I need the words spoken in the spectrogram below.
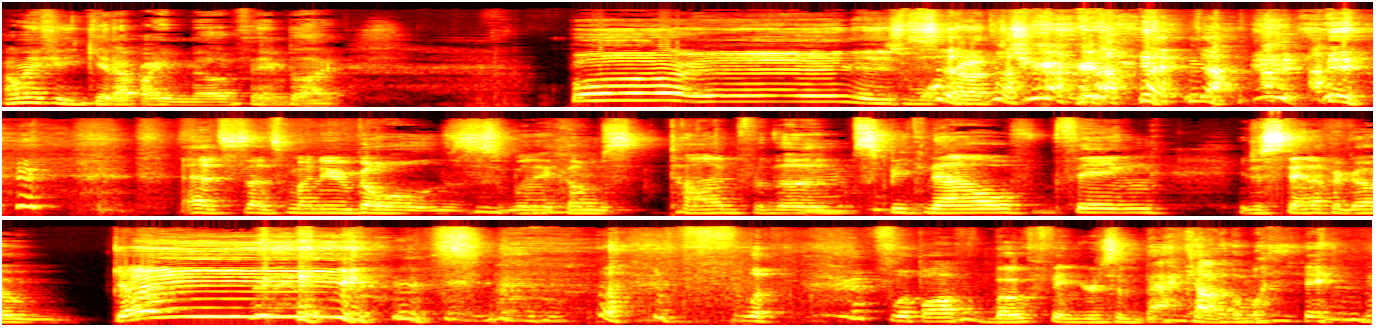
I wonder if you get up right in the middle of the thing and be like, boring, and just walk out the church. That's that's my new goal. Is when it comes time for the speak now thing, you just stand up and go gay. flip flip off with both fingers and back out of the wedding.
